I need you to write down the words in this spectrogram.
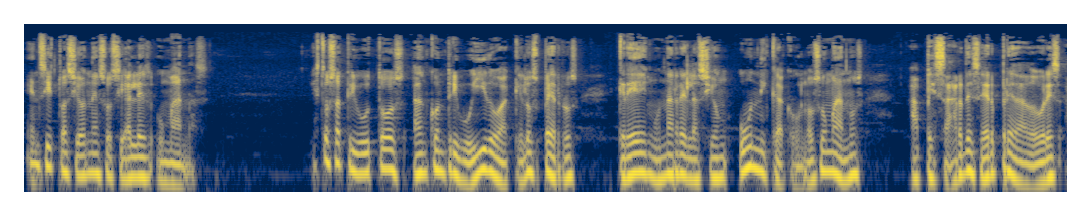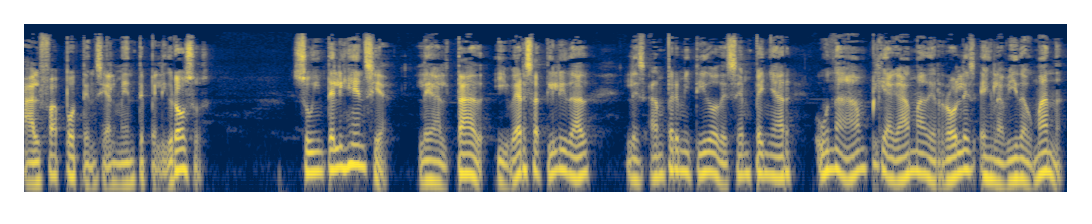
en situaciones sociales humanas. Estos atributos han contribuido a que los perros creen una relación única con los humanos a pesar de ser predadores alfa potencialmente peligrosos. Su inteligencia, lealtad y versatilidad les han permitido desempeñar una amplia gama de roles en la vida humana,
